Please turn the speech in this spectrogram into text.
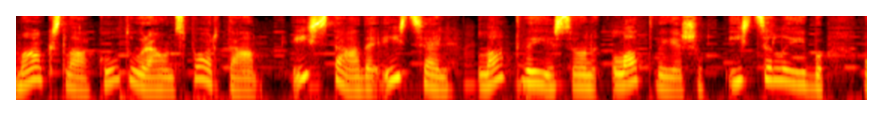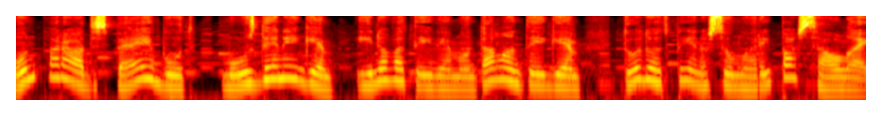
mākslā, kultūrā un sportā. Izstāde izceļ Latvijas un latviešu izcilību un parāda spēju būt mūsdienīgiem, inovatīviem un talantīgiem, dodot pienesumu arī pasaulē.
